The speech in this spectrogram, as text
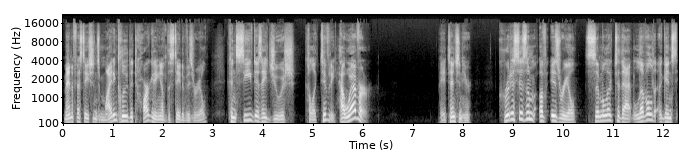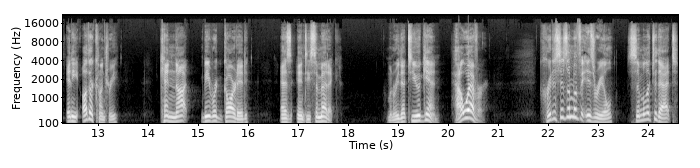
Manifestations might include the targeting of the state of Israel, conceived as a Jewish collectivity. However, pay attention here criticism of Israel, similar to that leveled against any other country, cannot be regarded as anti Semitic. I'm going to read that to you again. However, criticism of Israel, similar to that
